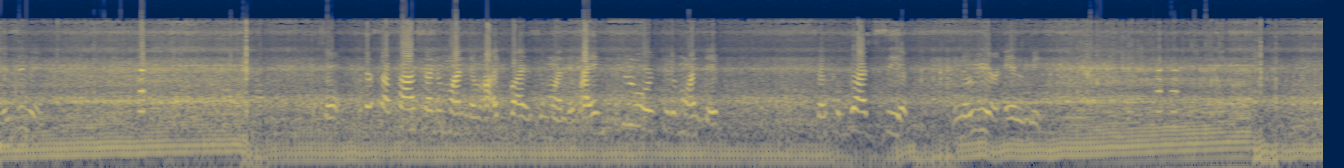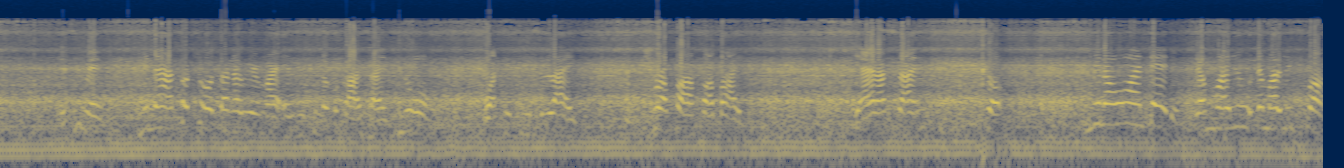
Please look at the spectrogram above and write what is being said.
You see me? So, just a caution the man them, I advise the man them, I implore to the man them. So for God's sake, you know, wear helmet. You see me? Me not touch out and I wear my helmet you know, because I know what it is like to drop off a bike. You understand? So, me no want dead. Them my youth, them a live for.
